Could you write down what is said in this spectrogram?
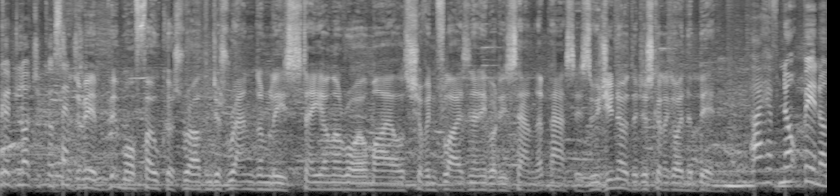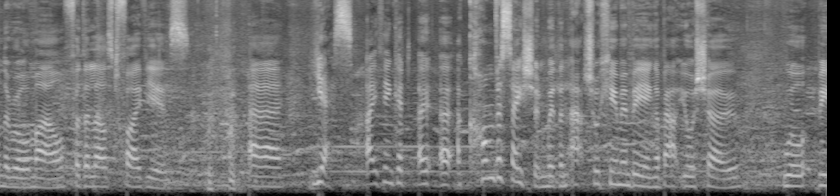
good logical sense To be a bit more focused rather than just randomly stay on the Royal Mile shoving flies in anybody's hand that passes? Would you know they're just going to go in the bin? I have not been on the Royal Mile for the last five years. uh, yes, I think a, a, a conversation with an actual human being about your show will be,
